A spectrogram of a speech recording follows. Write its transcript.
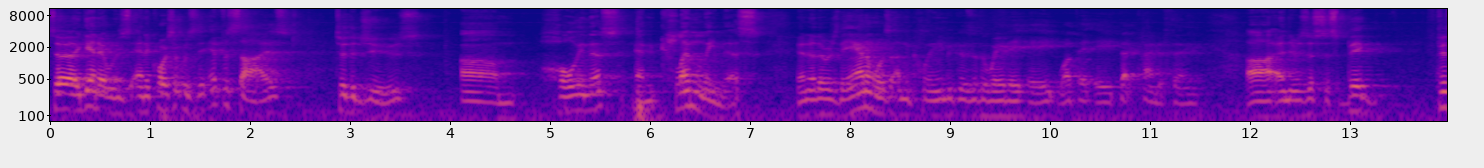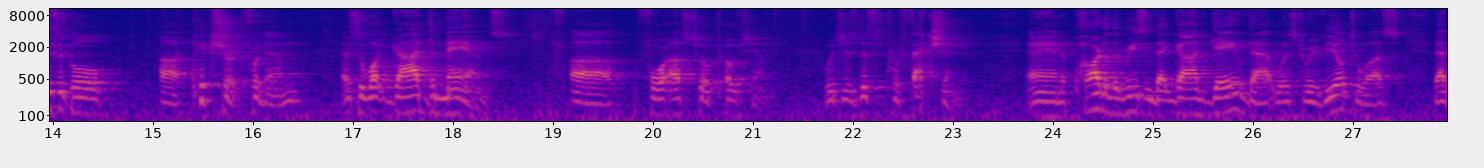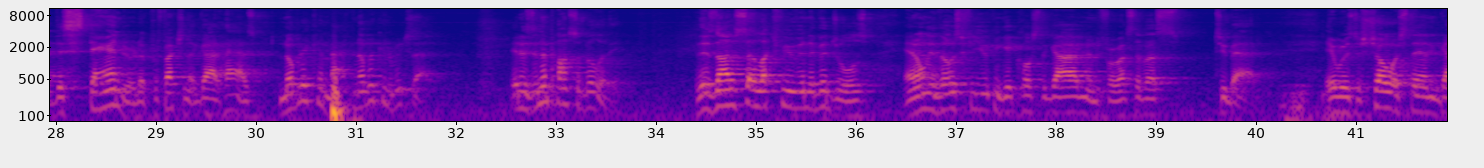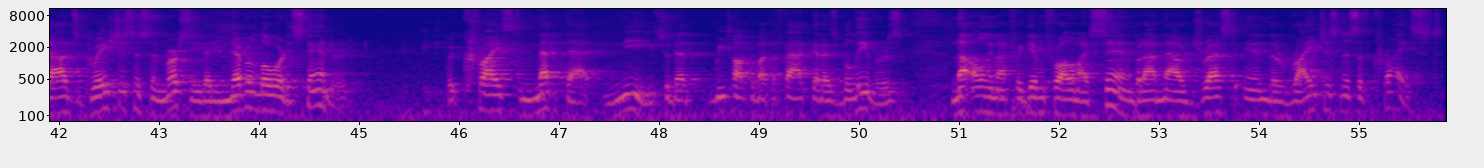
So again, it was, and of course, it was to emphasize to the Jews um, holiness and cleanliness. In other words, the animal was unclean because of the way they ate, what they ate, that kind of thing. Uh, and there's just this big physical uh, picture for them as to what God demands uh, for us to approach Him, which is this perfection and part of the reason that God gave that was to reveal to us that this standard of perfection that God has, nobody can match, nobody can reach that. It is an impossibility. There's not a select few of individuals, and only those few can get close to God, and for the rest of us, too bad. It was to show us then God's graciousness and mercy that He never lowered His standard, but Christ met that need so that we talk about the fact that as believers, not only am I forgiven for all of my sin, but I'm now dressed in the righteousness of Christ.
